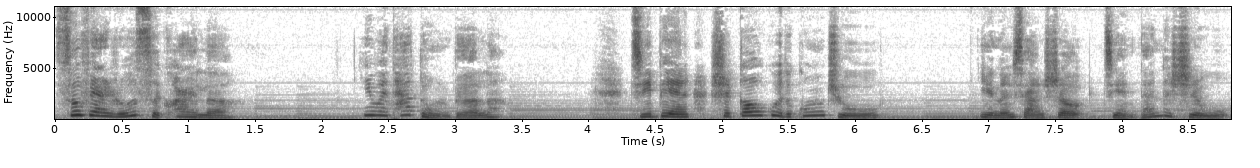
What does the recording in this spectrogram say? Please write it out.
苏菲亚如此快乐，因为她懂得了，即便是高贵的公主，也能享受简单的事物。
